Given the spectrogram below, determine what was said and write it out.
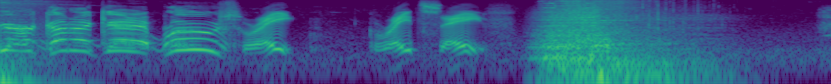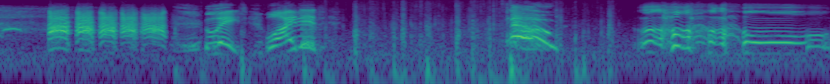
You're gonna get it, Blues! Great. Great save. Wait, why did. No! Oh,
